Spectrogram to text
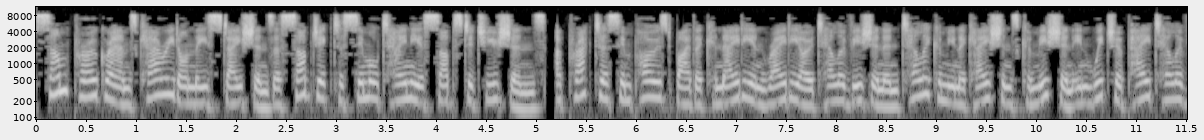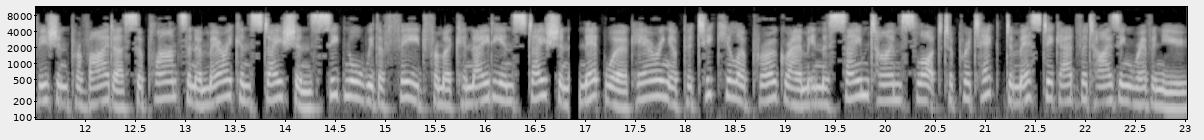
Some programs carried on these stations are subject to simultaneous substitutions, a practice imposed by the Canadian Radio Television and Telecommunications Commission in which a pay television provider supplants an American station's signal with a feed from a Canadian station, network airing a particular program in the same time slot to protect domestic advertising revenue.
